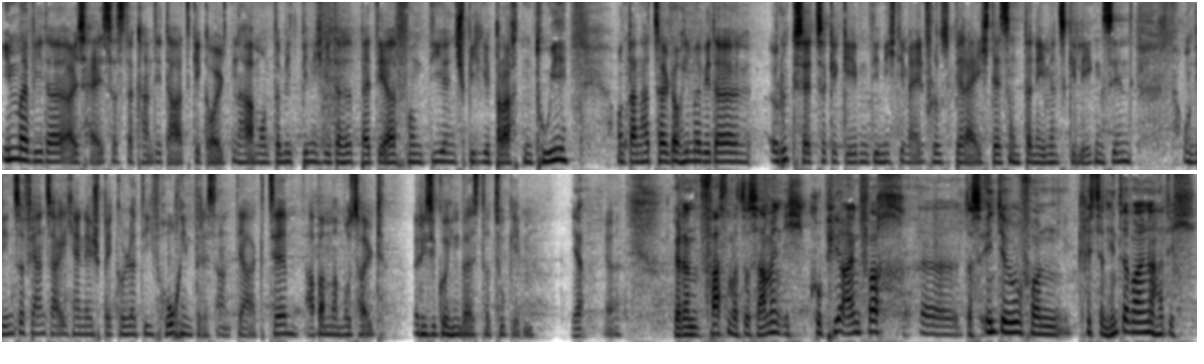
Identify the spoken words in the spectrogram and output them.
immer wieder als heißester Kandidat gegolten haben. Und damit bin ich wieder bei der von dir ins Spiel gebrachten TUI. Und dann hat es halt auch immer wieder Rücksetzer gegeben, die nicht im Einflussbereich des Unternehmens gelegen sind. Und insofern sage ich eine spekulativ hochinteressante Aktie, aber man muss halt Risikohinweis dazugeben. Ja. ja. Ja, dann fassen wir zusammen. Ich kopiere einfach äh, das Interview von Christian Hinterwallner, hatte ich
